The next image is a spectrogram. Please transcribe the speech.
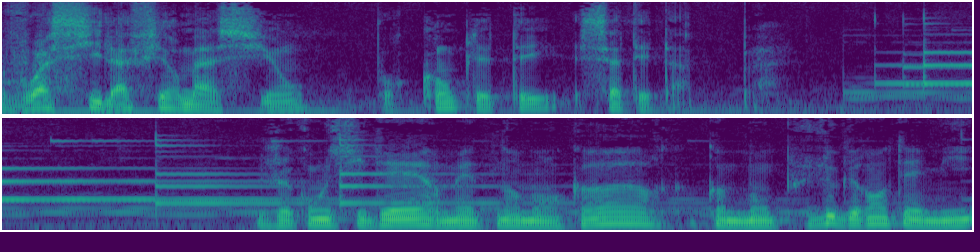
Voici l'affirmation pour compléter cette étape. Je considère maintenant mon corps comme mon plus grand ami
